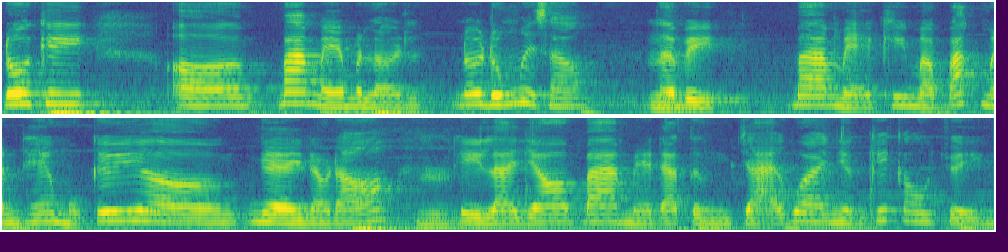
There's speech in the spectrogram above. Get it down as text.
đôi khi uh, ba mẹ mình lại nói đúng hay sao ừ. tại vì ba mẹ khi mà bắt mình theo một cái uh, nghề nào đó ừ. thì là do ba mẹ đã từng trải qua những cái câu chuyện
